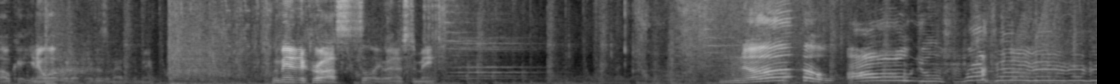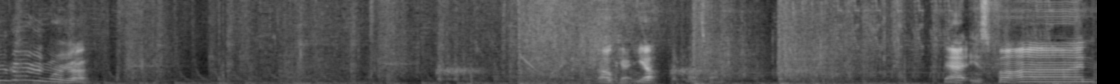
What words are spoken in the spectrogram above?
Okay, you know what? Whatever. It doesn't matter to me. We made it across. It's that matters to me. No! Oh, you fucking... Okay, yep. That's fun. That is fun!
